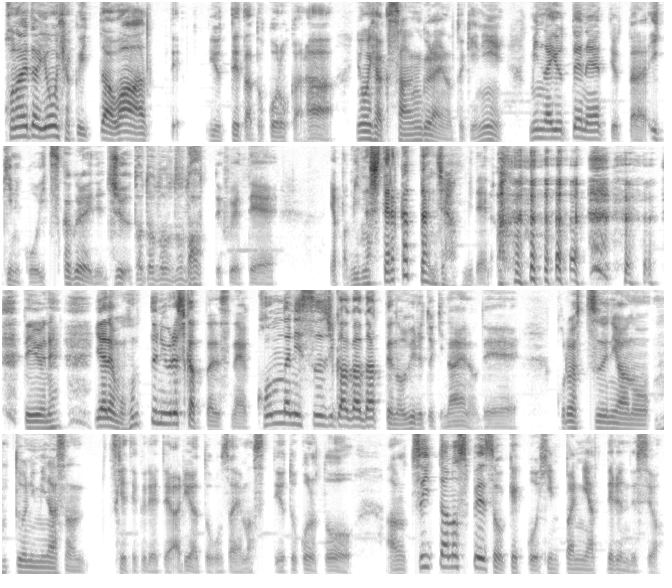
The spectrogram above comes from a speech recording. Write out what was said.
この間400いったわーって言ってたところから、403ぐらいの時に、みんな言ってねって言ったら、一気にこう5日ぐらいで10ドドドドドって増えて、やっぱみんなしてなかったんじゃんみたいな っていうね。いやでも本当に嬉しかったですね。こんなに数字がガガって伸びる時ないので、これは普通にあの、本当に皆さんつけてくれてありがとうございますっていうところと、あの、ツイッターのスペースを結構頻繁にやってるんですよ。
